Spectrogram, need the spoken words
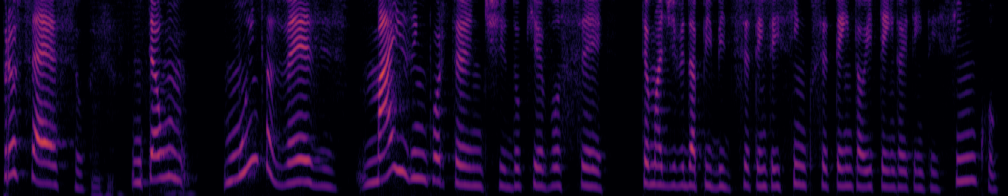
processo. Uhum. Então, muitas vezes mais importante do que você ter uma dívida PIB de 75, 70, 80, 85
